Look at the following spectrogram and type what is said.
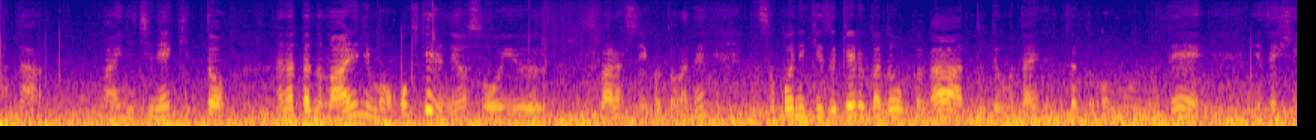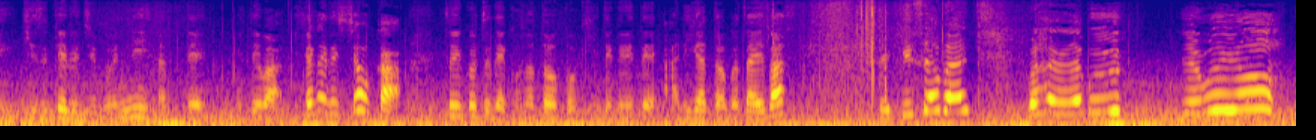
また毎日ねきっとあなたの周りにも起きてるのよそういう素晴らしいことがね。そこに気づけるかどうかがとても大切だと思うので是非気づける自分になってみてはいかがでしょうか。ということでこのトークを聞いてくれてありがとうございます。Thank you so much! マハラブ眠い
